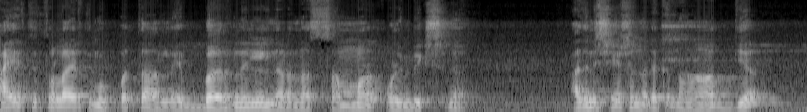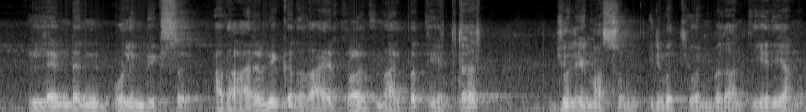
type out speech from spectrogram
ആയിരത്തി തൊള്ളായിരത്തി മുപ്പത്തി ആറിലെ ബെർലിനിൽ നടന്ന സമ്മർ ഒളിമ്പിക്സിന് അതിനുശേഷം നടക്കുന്ന ആദ്യ ലണ്ടൻ ഒളിമ്പിക്സ് അത് ആരംഭിക്കുന്നത് ആയിരത്തി തൊള്ളായിരത്തി നാൽപ്പത്തി എട്ട് ജൂലൈ മാസം ഇരുപത്തി ഒൻപതാം തീയതിയാണ്.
